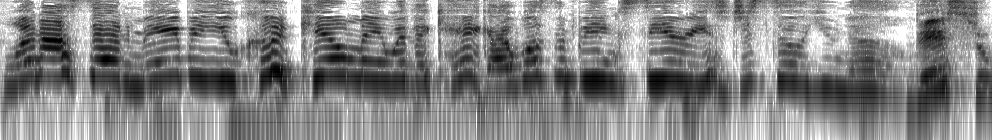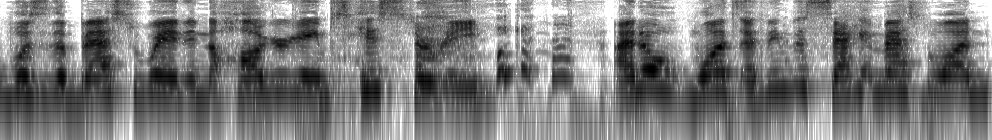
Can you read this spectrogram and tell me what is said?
when I said maybe you could kill me with a cake. I wasn't being serious, just so you know. This was the best win in the Hunger Games history. Oh I know once, I think the second best one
